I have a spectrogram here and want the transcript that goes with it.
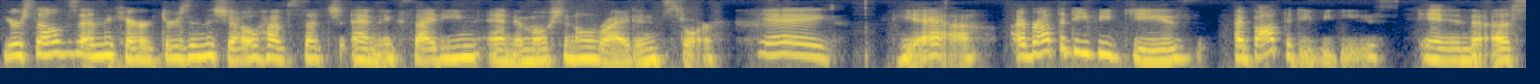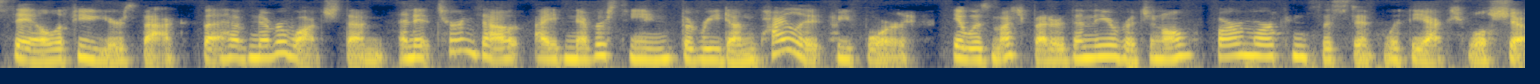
Yourselves and the characters in the show have such an exciting and emotional ride in store. Yay. Yeah. I brought the DVDs. I bought the DVDs in a sale a few years back, but have never watched them. And it turns out I'd never seen the redone pilot before. It was much better than the original, far more consistent with the actual show.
